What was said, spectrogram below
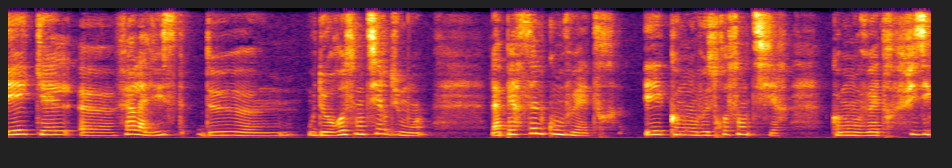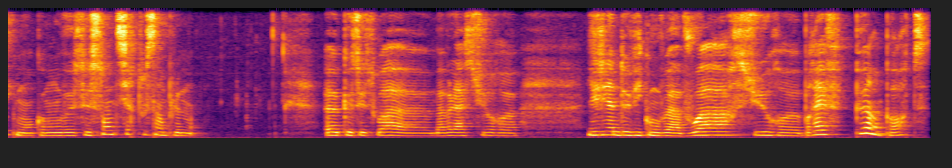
et faire la liste de, ou de ressentir du moins la personne qu'on veut être et comment on veut se ressentir, comment on veut être physiquement, comment on veut se sentir tout simplement. Euh, que ce soit euh, bah voilà, sur euh, l'hygiène de vie qu'on veut avoir, sur... bref, peu importe,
